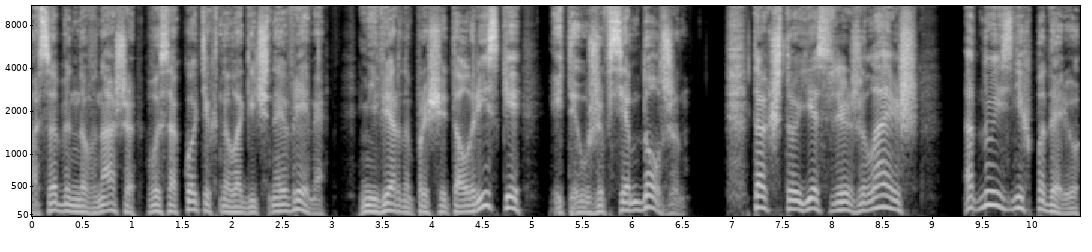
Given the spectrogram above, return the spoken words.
Особенно в наше высокотехнологичное время. Неверно просчитал риски, и ты уже всем должен. Так что, если желаешь, одну из них подарю,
